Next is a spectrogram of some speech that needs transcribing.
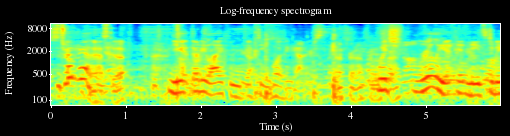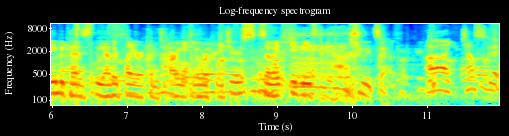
Since we're yeah, it has to do that. You get 30 life and 15 poison counters. That's fair enough. Which really it, it needs to be because the other player can target your creatures, so it, it needs to be higher. What you need to say? Uh, Chelsea's good.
